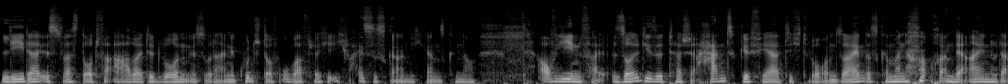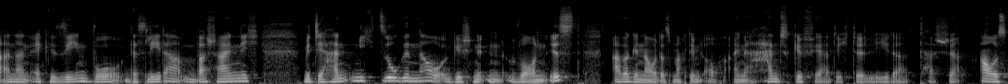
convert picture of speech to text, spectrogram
Leder ist, was dort verarbeitet worden ist oder eine Kunststoffoberfläche. Ich weiß es gar nicht ganz genau. Auf jeden Fall soll diese Tasche handgefertigt worden sein. Das kann man auch an der einen oder anderen Ecke sehen, wo das Leder wahrscheinlich mit der Hand nicht so genau geschnitten worden ist. Aber genau das macht eben auch eine handgefertigte Ledertasche. Tasche aus.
